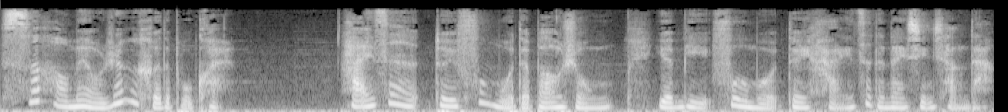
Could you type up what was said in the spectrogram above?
丝毫没有任何的不快。孩子对父母的包容远比父母对孩子的耐心强大。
